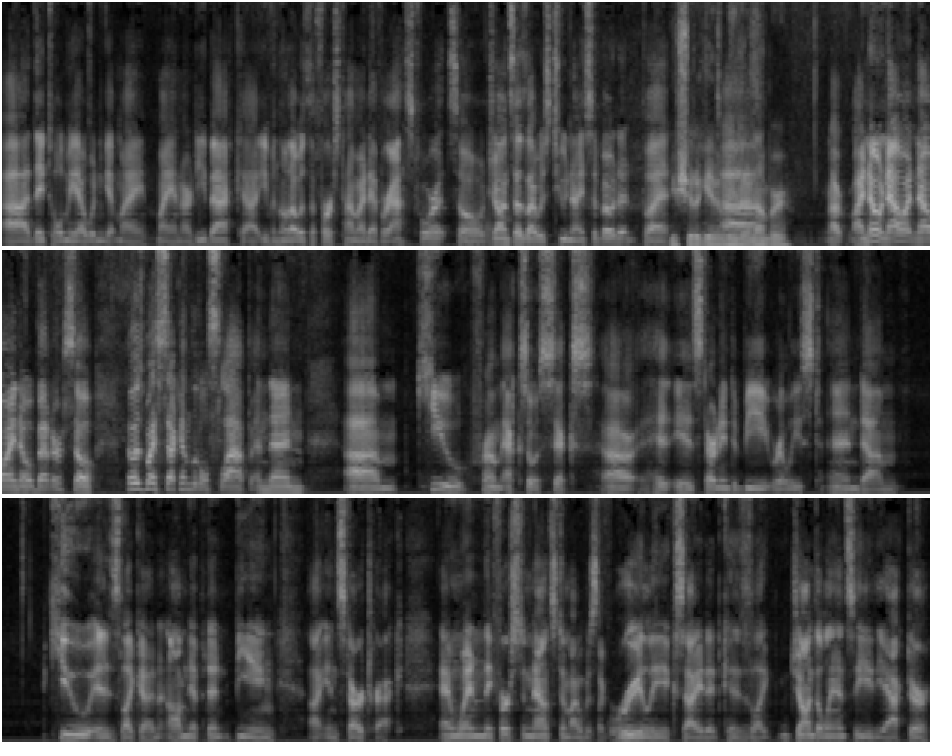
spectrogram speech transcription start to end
uh, they told me I wouldn't get my my NRD back, uh, even though that was the first time I'd ever asked for it. So oh. John says I was too nice about it, but you should have given me their uh, number. I, I, know now. Now I know better. So that was my second little slap, and then um, Q from EXO-6 uh, is starting to be released, and um, Q is like an omnipotent being uh, in Star Trek. And when they first announced him, I was like really excited because like John de Lancie, the actor,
